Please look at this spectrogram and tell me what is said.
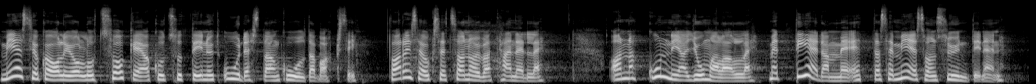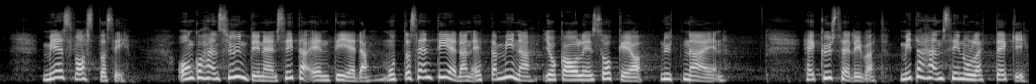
Mies, joka oli ollut sokea, kutsuttiin nyt uudestaan kuultavaksi. Fariseukset sanoivat hänelle, anna kunnia Jumalalle, me tiedämme, että se mies on syntinen. Mies vastasi, onko hän syntinen, sitä en tiedä, mutta sen tiedän, että minä, joka olin sokea, nyt näen. He kyselivät, mitä hän sinulle teki,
